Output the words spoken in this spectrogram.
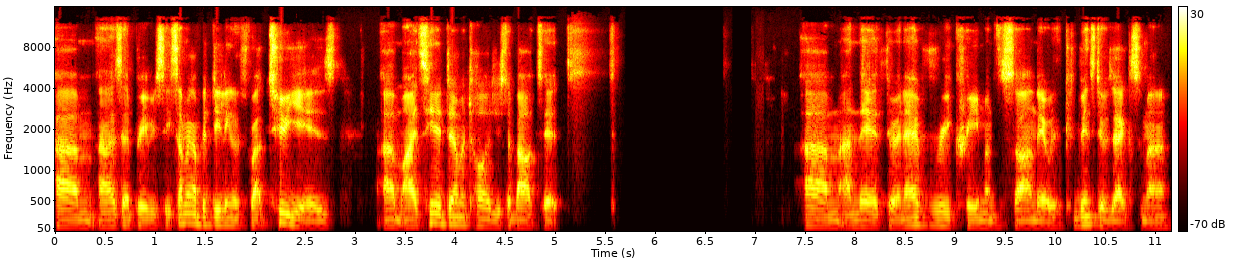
Um, as I said previously, something I've been dealing with for about two years. Um, I'd seen a dermatologist about it. Um, and they had thrown every cream under the sun. They were convinced it was eczema,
